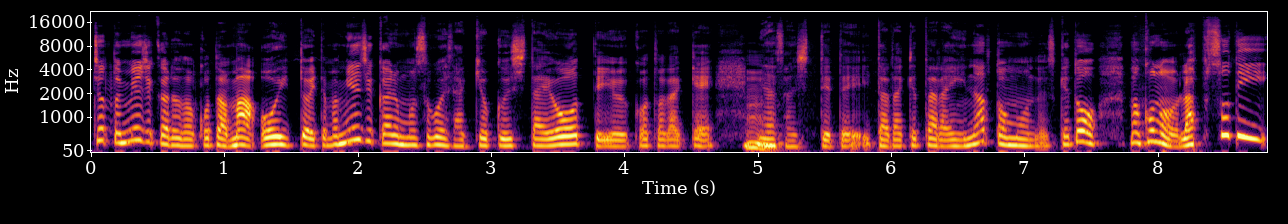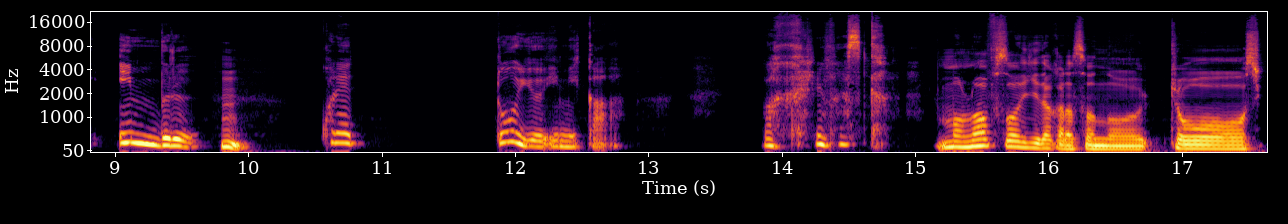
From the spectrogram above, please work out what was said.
ちょっとミュージカルのことはまあ置いといて、まあミュージカルもすごい作曲したよっていうことだけ、うん皆さん知ってていただけたらいいなと思うんですけど、まあこのラプソディ・イン・ブルー。うん。これ、どういう意味か、わかりますか？まあ、ラプソディだからその、教師、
